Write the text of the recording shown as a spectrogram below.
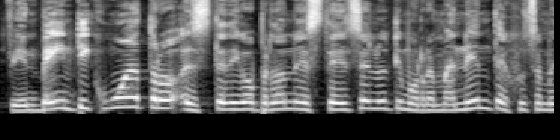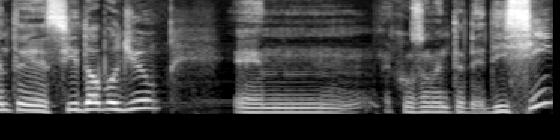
en fin, 24, este digo, perdón, este es el último remanente justamente de CW, en, justamente de DC.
